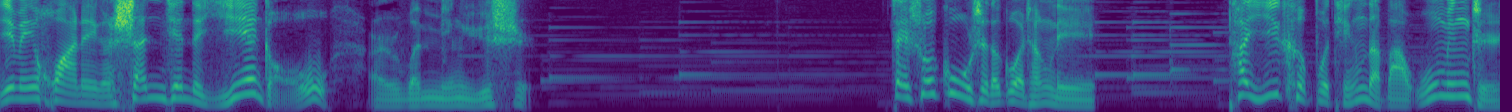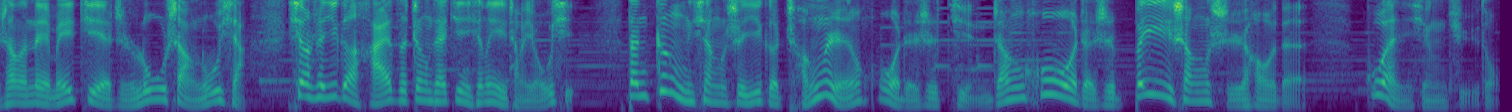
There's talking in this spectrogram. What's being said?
因为画那个山间的野狗而闻名于世。在说故事的过程里，他一刻不停的把无名指上的那枚戒指撸上撸下，像是一个孩子正在进行的一场游戏，但更像是一个成人或者是紧张或者是悲伤时候的惯性举动。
